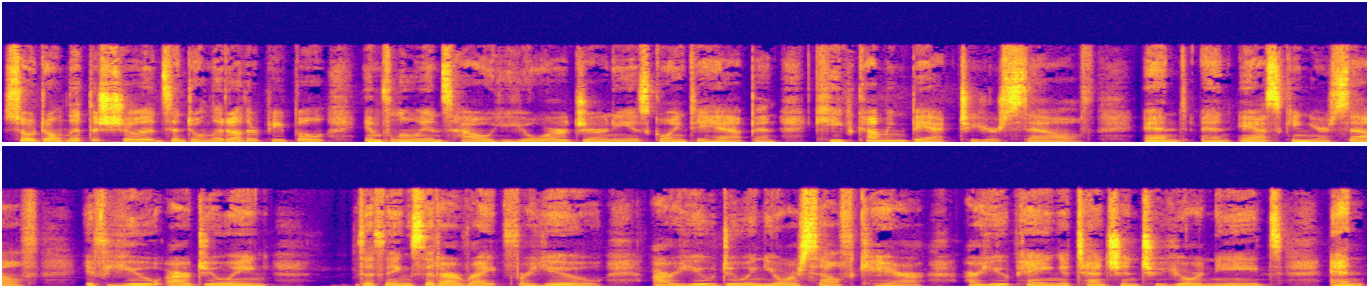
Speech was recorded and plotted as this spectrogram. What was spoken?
So don't let the shoulds and don't let other people influence how your journey is going to happen. Keep coming back to yourself and, and asking yourself if you are doing the things that are right for you. Are you doing your self care? Are you paying attention to your needs? And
